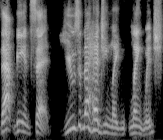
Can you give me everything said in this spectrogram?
that being said, using the hedging la- language,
